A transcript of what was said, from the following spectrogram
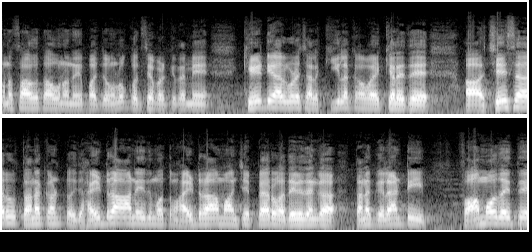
కొనసాగుతూ ఉన్న నేపథ్యంలో కొద్దిసేపటి క్రితమే కేటీఆర్ కూడా చాలా కీలక వ్యాఖ్యలు అయితే చేశారు. తనకంటూ ఇది హైడ్రా అనేది మొత్తం హైడ్రామా అని చెప్పారు. అదేవిధంగా తనకు ఎలాంటి ఫామ్ హౌస్ అయితే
